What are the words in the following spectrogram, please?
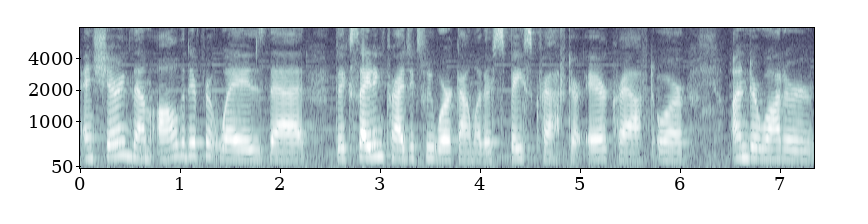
and sharing them all the different ways that the exciting projects we work on, whether spacecraft or aircraft or underwater,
